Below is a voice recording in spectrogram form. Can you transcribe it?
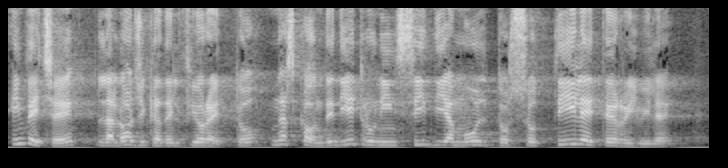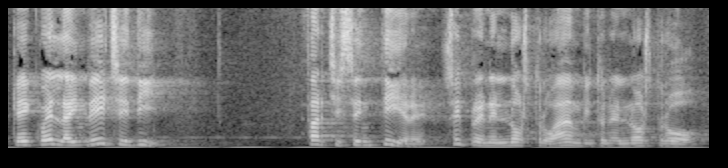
Invece la logica del fioretto nasconde dietro un'insidia molto sottile e terribile, che è quella invece di farci sentire, sempre nel nostro ambito, nel nostro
